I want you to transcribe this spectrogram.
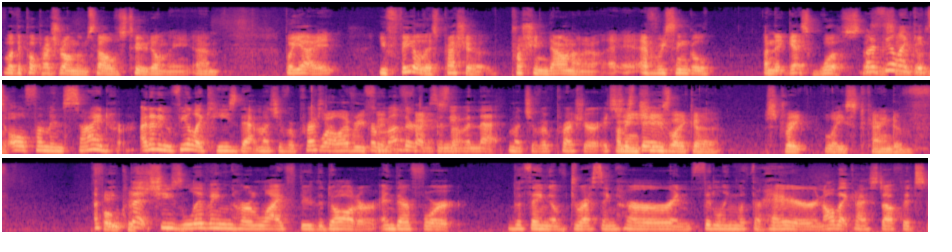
well, they put pressure on themselves too, don't they? Um, but yeah, it, you feel this pressure pushing down on her every single, and it gets worse. but I feel like it's on. all from inside her. I don't even feel like he's that much of a pressure. Well, everything her mother isn't that. even that much of a pressure. It's I just mean, she's like a straight laced kind of. I think that she's living her life through the daughter, and therefore the thing of dressing her and fiddling with her hair and all that kind of stuff. It's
